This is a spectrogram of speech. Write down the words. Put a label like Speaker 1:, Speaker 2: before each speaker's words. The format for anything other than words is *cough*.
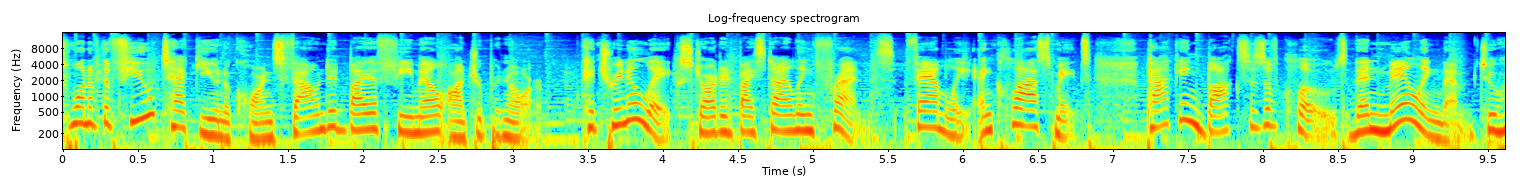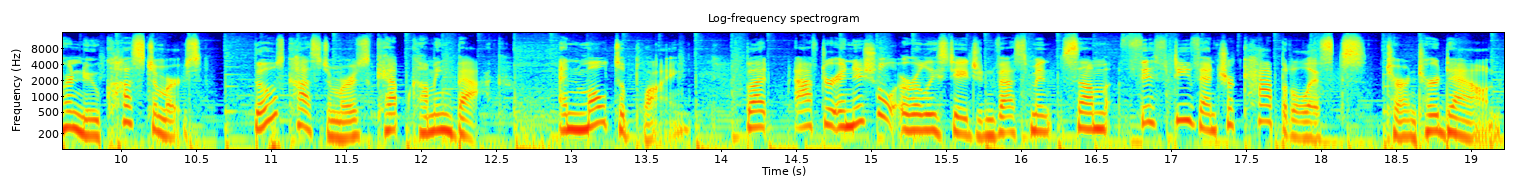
Speaker 1: It's one of the few tech unicorns founded by a female entrepreneur. Katrina Lake started by styling friends, family, and classmates, packing boxes of clothes, then mailing them to her new customers. Those customers kept coming back and multiplying. But after initial early stage investment, some 50 venture capitalists turned her down.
